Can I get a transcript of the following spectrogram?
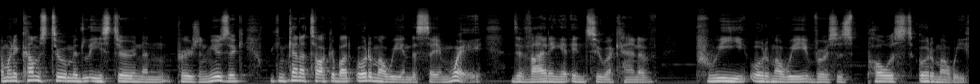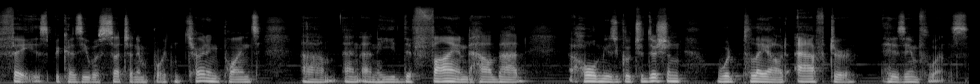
And when it comes to Middle Eastern and Persian music, we can kind of talk about Urmawi in the same way, dividing it into a kind of pre Urmawi versus post Urmawi phase because he was such an important turning point, um, and, and he defined how that whole musical tradition would play out after his influence.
